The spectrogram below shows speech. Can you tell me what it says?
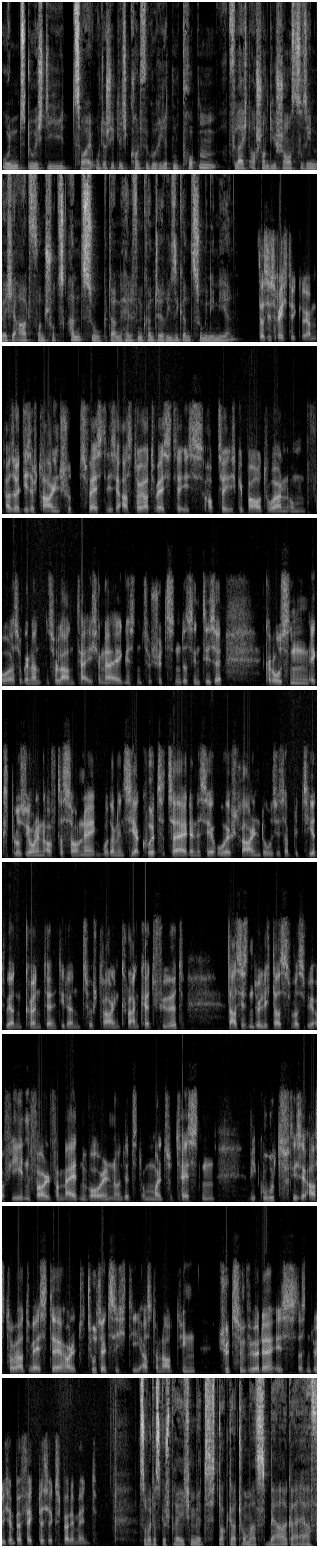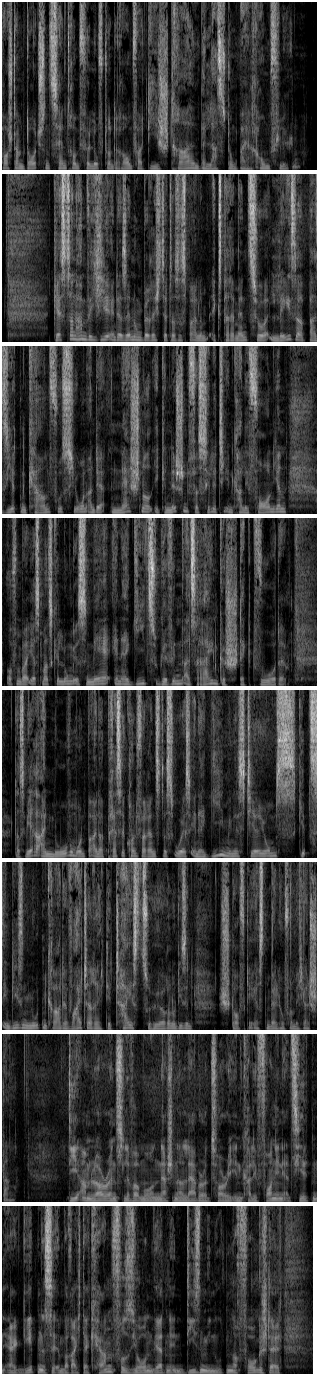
und durch die zwei unterschiedlich konfigurierten Puppen vielleicht auch schon die Chance zu sehen, welche Art von Schutzanzug dann helfen könnte, Risiken zu minimieren? Das ist richtig. Ja. Also diese Strahlenschutzweste, diese Asteroidweste ist hauptsächlich gebaut worden, um vor sogenannten solaren Teilchenereignissen zu schützen. Das sind diese großen Explosionen auf der Sonne, wo dann in sehr kurzer Zeit eine sehr hohe Strahlendosis appliziert werden könnte, die dann zur Strahlenkrankheit führt das ist natürlich das, was wir auf jeden Fall vermeiden wollen. Und jetzt, um mal zu testen, wie gut diese Astronaut-Weste halt zusätzlich die Astronautin schützen würde, ist das natürlich ein perfektes Experiment. Soweit das Gespräch mit Dr. Thomas Berger. Er erforscht am Deutschen Zentrum für Luft- und Raumfahrt die Strahlenbelastung bei Raumflügen. Gestern haben wir hier in der Sendung berichtet, dass es bei einem Experiment zur laserbasierten Kernfusion an der National Ignition Facility in Kalifornien offenbar erstmals gelungen ist, mehr Energie zu gewinnen, als reingesteckt wurde. Das wäre ein Novum und bei einer Pressekonferenz des US-Energieministeriums gibt es in diesen Minuten gerade weitere Details zu hören und die sind Stoff der ersten Meldung von Michael Stang. Die am Lawrence Livermore National Laboratory in Kalifornien erzielten Ergebnisse im Bereich der Kernfusion werden in diesen Minuten noch vorgestellt.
